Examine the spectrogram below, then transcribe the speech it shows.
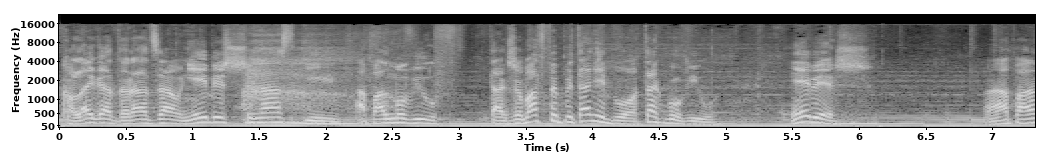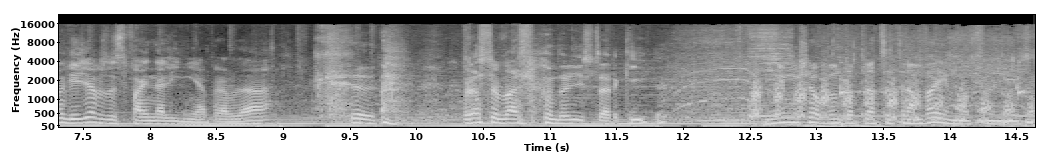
Kolega doradzał, nie bierz trzynastki, a pan mówił, także łatwe pytanie było, tak mówił. Nie bierz. A pan wiedział, że to jest fajna linia, prawda? Proszę bardzo do niszczarki. Nie musiałbym do pracy tramwajem jeździć.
